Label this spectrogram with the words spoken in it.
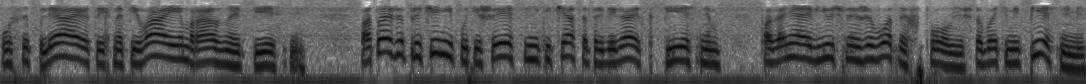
усыпляют их, напевая им разные песни. По той же причине путешественники часто прибегают к песням, погоняя вьючных животных в полдень, чтобы этими песнями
